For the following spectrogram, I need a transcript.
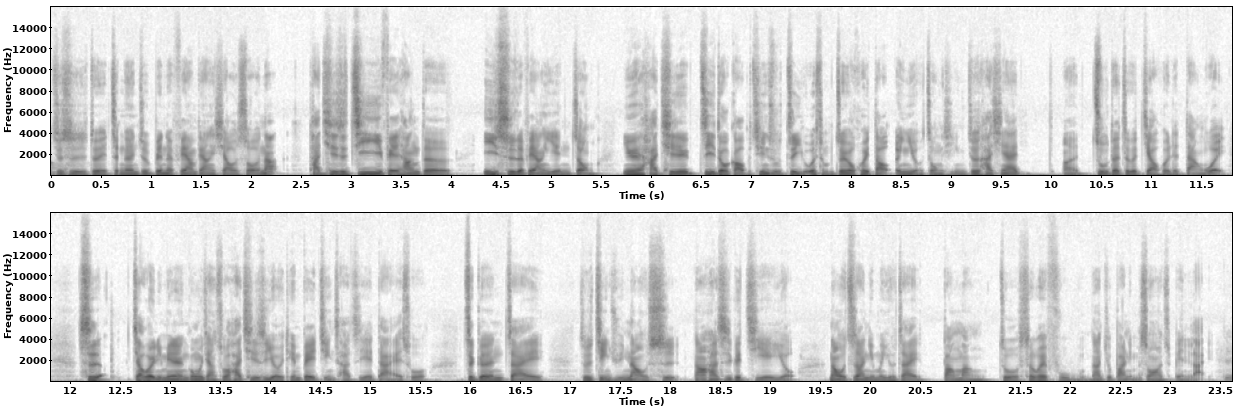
就是对整个人就变得非常非常消瘦。那他其实记忆非常的遗失的非常严重，因为他其实自己都搞不清楚自己为什么最后会到恩友中心，就是他现在呃住的这个教会的单位。是教会里面的人跟我讲说，他其实是有一天被警察直接带来说，这个人在就是警局闹事，然后他是一个街友。那我知道你们有在帮忙做社会服务，那就把你们送到这边来。对，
